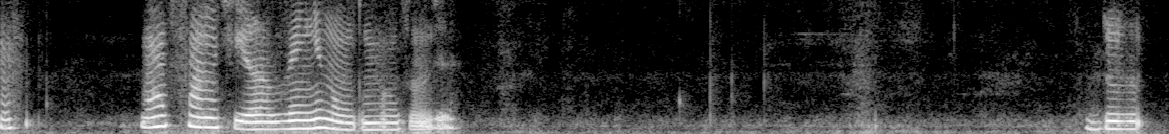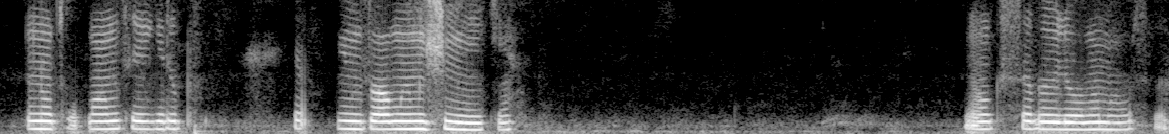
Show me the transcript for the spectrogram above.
ne yapsam ki ya? Zengin oldum az önce. Dün o toplantıya girip imzalamışım iyi ki. Yoksa böyle olamazdı.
